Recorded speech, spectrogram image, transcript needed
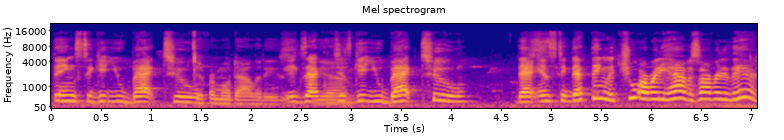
things to get you back to different modalities. exactly Yeah. just get you back to that instinct that thing that you already have is already there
